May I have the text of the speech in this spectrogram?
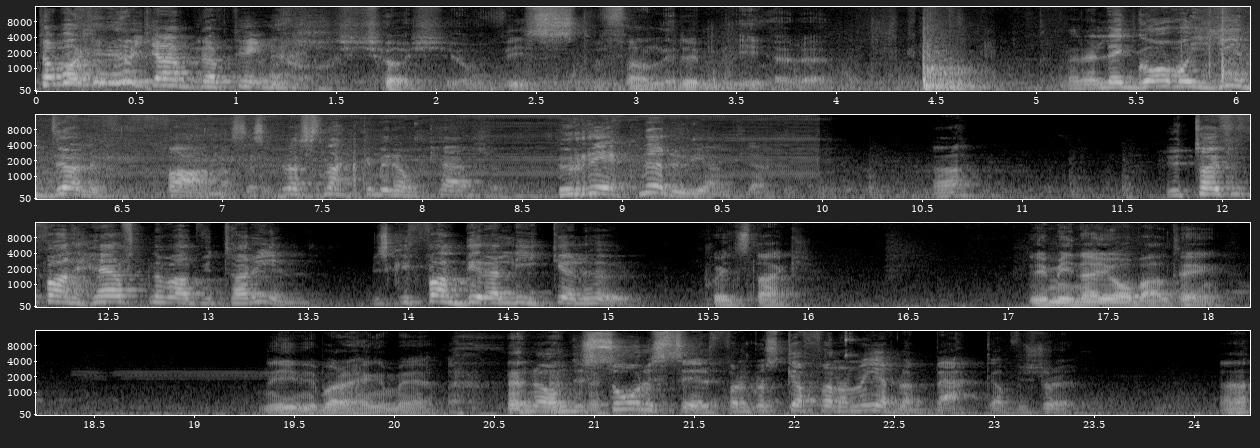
Ta bort dina jävla pengar! Ja, ja, visst. Vad fan är det med det? Men lägg av och jiddra nu, fan. Alltså, jag skulle snacka med dig om cashen. Hur räknar du egentligen? Ja? Du tar ju för fan hälften av allt vi tar in. Vi ska ju fan dela lika, eller hur? Skitsnack. Det är mina jobb allting. Ni, ni bara hänger med. Men om det är så du du gå och skaffa en annan jävla backup, förstår du? Ja?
